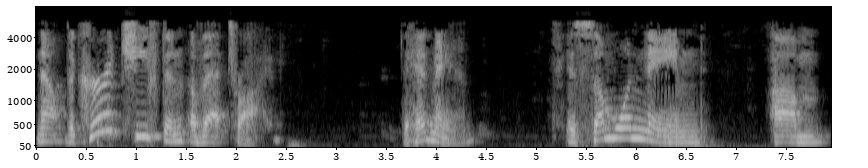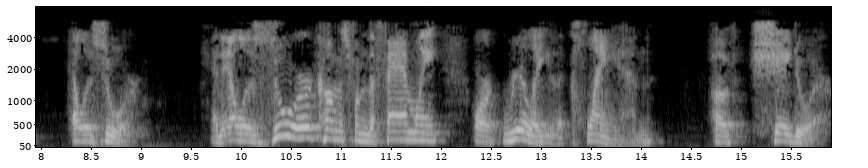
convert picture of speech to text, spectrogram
Now, the current chieftain of that tribe, the head man, is someone named um, Elizur. And Elizur comes from the family, or really the clan, of Shedeur.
